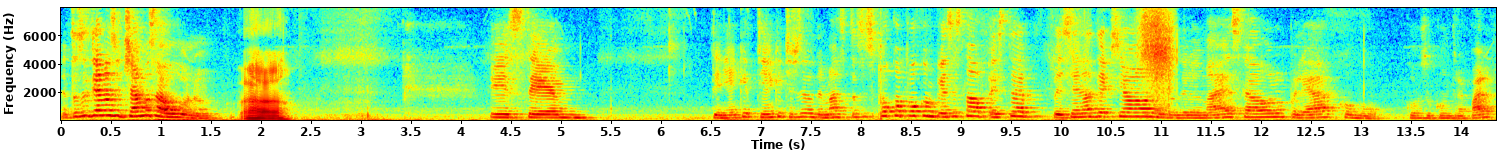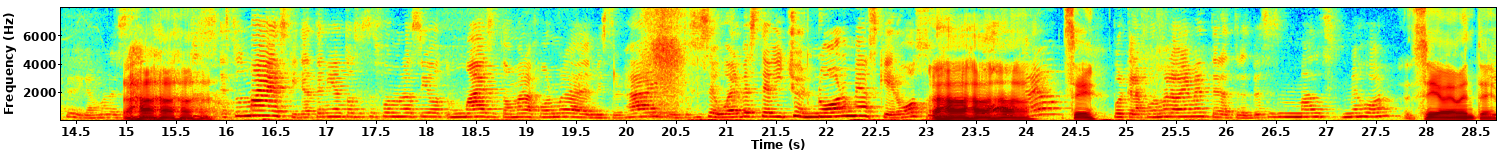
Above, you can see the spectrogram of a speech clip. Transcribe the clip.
Entonces ya nos echamos a uno. Ajá. Este... Tenían que, tienen que echarse a los demás. Entonces poco a poco empieza esta, esta escenas de acción en donde los maes cada uno pelea como con su contraparte, digámoslo así. Ajá, ajá, ajá. Entonces, estos maes que ya tenían todas estas fórmulas, así, un mae se toma la fórmula de Mr. Hyde y entonces se vuelve este bicho enorme, asqueroso. Ajá, creo, Sí, Porque la fórmula obviamente era tres veces más mejor. sí, obviamente.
